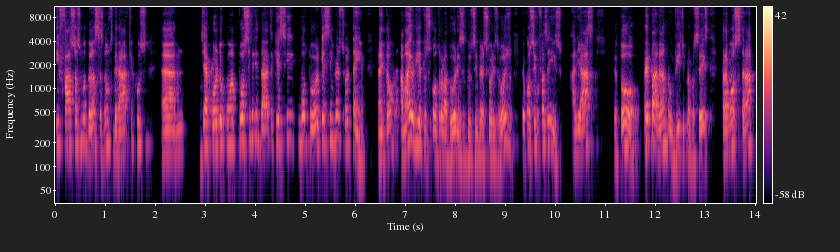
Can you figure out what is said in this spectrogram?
e faço as mudanças nos gráficos é, de acordo com a possibilidade que esse motor, que esse inversor tenha. Né? Então, a maioria dos controladores dos inversores hoje, eu consigo fazer isso. Aliás, eu estou preparando um vídeo para vocês para mostrar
